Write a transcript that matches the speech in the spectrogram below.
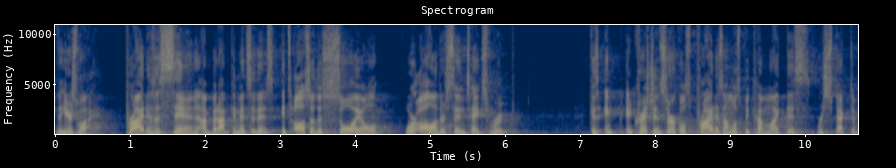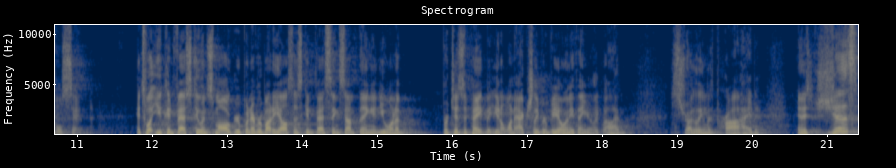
Now, here's why pride is a sin, but I'm convinced of this it's also the soil where all other sin takes root. Because in, in Christian circles, pride has almost become like this respectable sin. It's what you confess to in small group when everybody else is confessing something and you want to participate, but you don't want to actually reveal anything. You're like, well, I'm struggling with pride. And it's just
